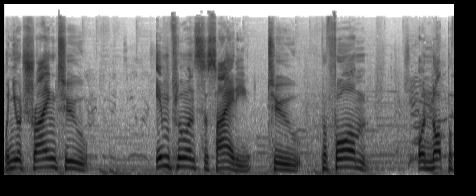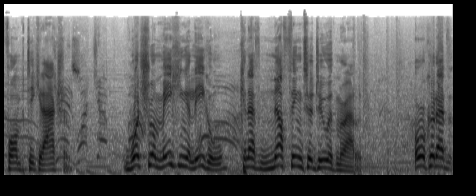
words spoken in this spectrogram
when you're trying to influence society to perform or not perform particular actions, what you're making illegal can have nothing to do with morality, or could have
